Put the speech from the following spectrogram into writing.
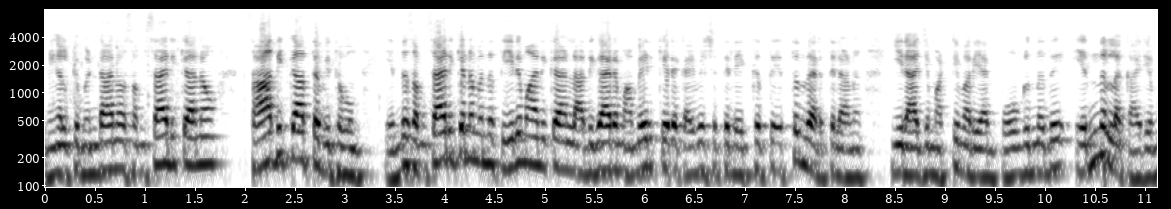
നിങ്ങൾക്ക് മിണ്ടാനോ സംസാരിക്കാനോ സാധിക്കാത്ത വിധവും എന്ത് സംസാരിക്കണമെന്ന് തീരുമാനിക്കാനുള്ള അധികാരം അമേരിക്കയുടെ കൈവശത്തിലേക്ക് എത്ത- എത്തുന്ന തരത്തിലാണ് ഈ രാജ്യം അട്ടിമറിയാൻ പോകുന്നത് എന്നുള്ള കാര്യം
